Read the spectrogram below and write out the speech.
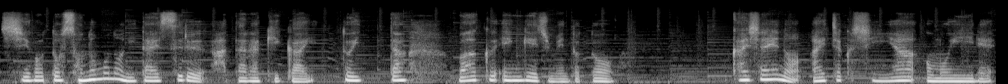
仕事そのものに対する働きがいといったワークエンゲージメントと会社への愛着心や思い入れ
